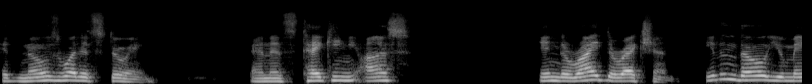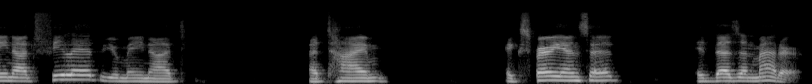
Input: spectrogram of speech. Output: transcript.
It knows what it's doing and it's taking us in the right direction. Even though you may not feel it, you may not at time experience it, it doesn't matter.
